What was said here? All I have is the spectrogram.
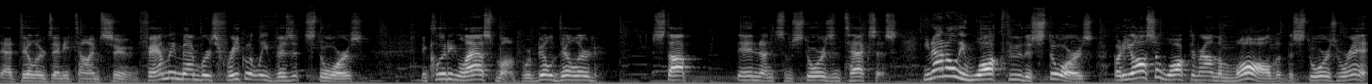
at Dillard's anytime soon. Family members frequently visit stores, including last month, where Bill Dillard stopped in on some stores in Texas. He not only walked through the stores, but he also walked around the mall that the stores were in.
